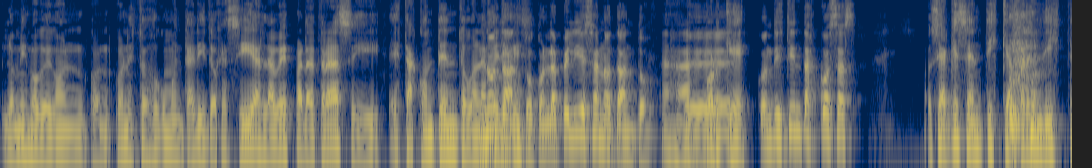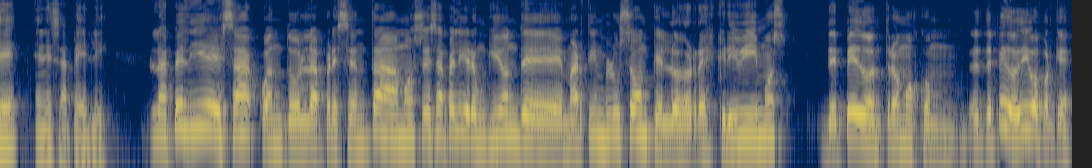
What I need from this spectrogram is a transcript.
lo mismo que con, con- con estos documentalitos que hacías, la ves para atrás y estás contento con la no peli. que- tanto, con la peli esa no tanto. Eh, Ajá, ¿por qué? Con distintas cosas. O sea, ¿qué sentís que aprendiste en esa peli? La peli esa, cuando la presentamos, esa peli era un guion de Martín Blusón que lo reescribimos. De pedo entramos con. De pedo digo porque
